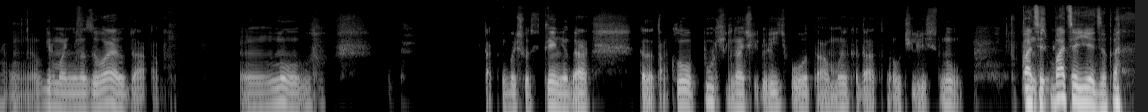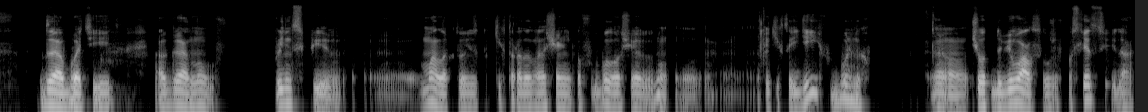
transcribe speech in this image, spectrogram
в Германии называют, да, там, ну, так, небольшое ответвление, да, когда там Клоп, Пухель начали говорить, вот, а мы когда-то научились, ну... Батя, батя едет. Да, батя едет. Ага, ну, в принципе, э, мало кто из каких-то родоначальников футбола вообще, ну, каких-то идей футбольных э, чего-то добивался уже впоследствии, да.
